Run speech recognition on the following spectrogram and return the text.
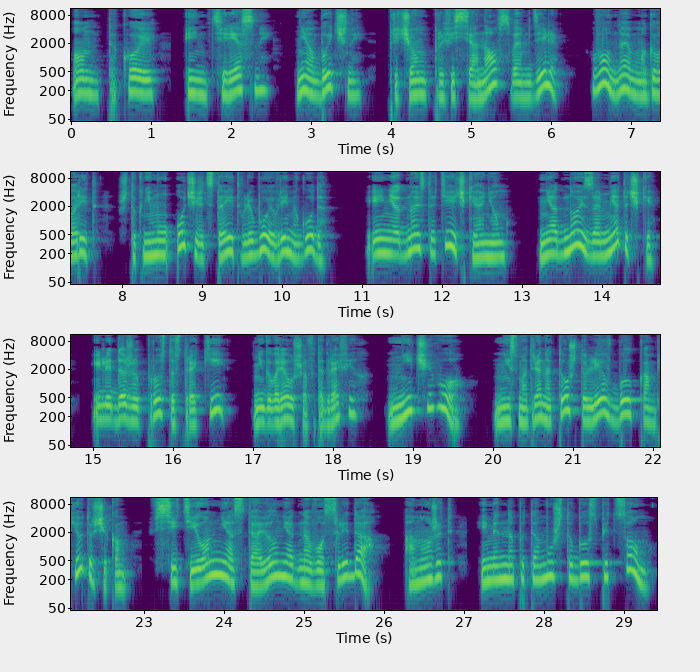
он такой интересный, необычный, причем профессионал в своем деле. Вон Эмма говорит, что к нему очередь стоит в любое время года. И ни одной статейки о нем, ни одной заметочки или даже просто строки, не говоря уж о фотографиях. Ничего. Несмотря на то, что Лев был компьютерщиком, в сети он не оставил ни одного следа. А может, именно потому, что был спецом,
